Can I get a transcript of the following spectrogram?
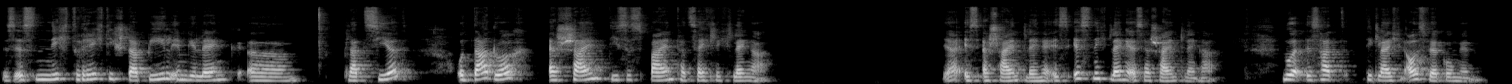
das ist nicht richtig stabil im Gelenk äh, platziert und dadurch erscheint dieses Bein tatsächlich länger. Ja, es erscheint länger. Es ist nicht länger, es erscheint länger. Nur, das hat die gleichen Auswirkungen.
